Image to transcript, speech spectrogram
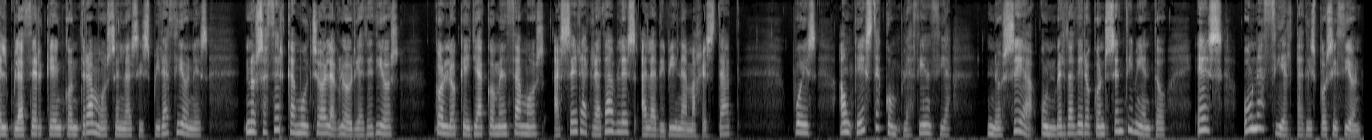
El placer que encontramos en las inspiraciones nos acerca mucho a la gloria de Dios, con lo que ya comenzamos a ser agradables a la divina majestad, pues aunque esta complacencia no sea un verdadero consentimiento, es una cierta disposición.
